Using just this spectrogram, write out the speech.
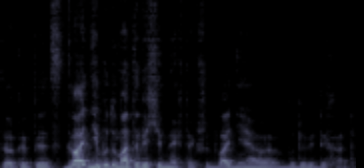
То капець. Два дні буду мати вихідних, так що два дні я буду віддихати.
